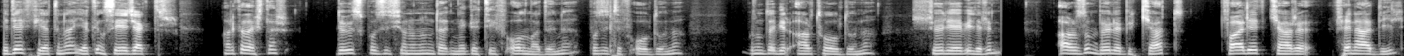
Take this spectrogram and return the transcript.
hedef fiyatına yakınsayacaktır. Arkadaşlar döviz pozisyonunun da negatif olmadığını, pozitif olduğunu, bunun da bir artı olduğunu söyleyebilirim. Arzum böyle bir kağıt. Faaliyet karı fena değil.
